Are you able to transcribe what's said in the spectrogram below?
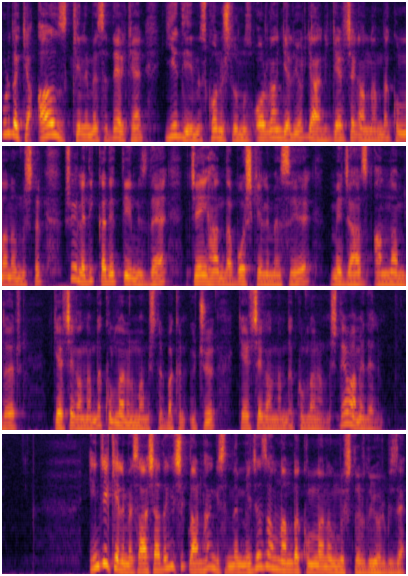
Buradaki ağız kelimesi derken yediğimiz, konuştuğumuz organ geliyor. Yani gerçek anlamda kullanılmıştır. Şöyle dikkat ettiğimizde Ceyhan'da boş kelimesi mecaz anlamdır. Gerçek anlamda kullanılmamıştır. Bakın üçü gerçek anlamda kullanılmış. Devam edelim. İnce kelimesi aşağıdaki şıkların hangisinde mecaz anlamda kullanılmıştır diyor bize.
